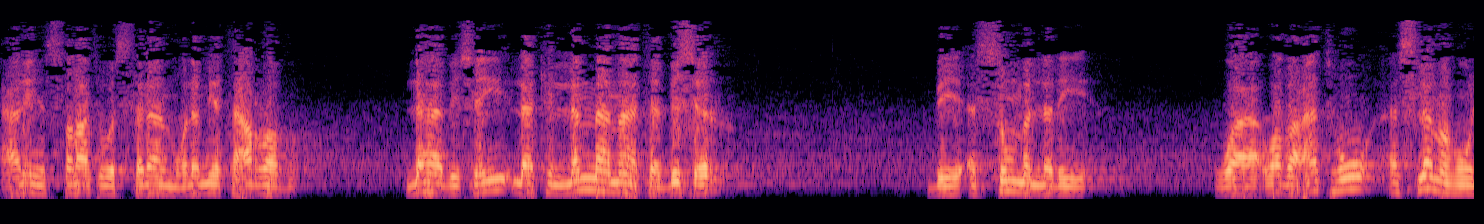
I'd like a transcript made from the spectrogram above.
عليه الصلاة والسلام ولم يتعرض لها بشيء لكن لما مات بسر بالسم الذي ووضعته أسلمه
